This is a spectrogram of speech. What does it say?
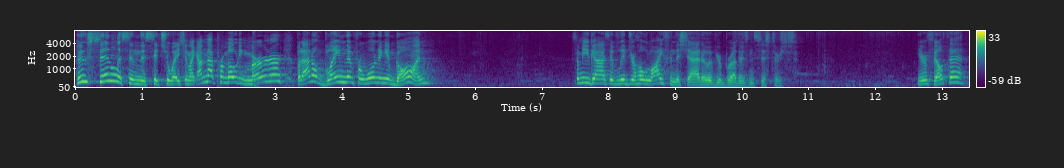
Who's sinless in this situation? Like, I'm not promoting murder, but I don't blame them for wanting him gone. Some of you guys have lived your whole life in the shadow of your brothers and sisters. You ever felt that?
